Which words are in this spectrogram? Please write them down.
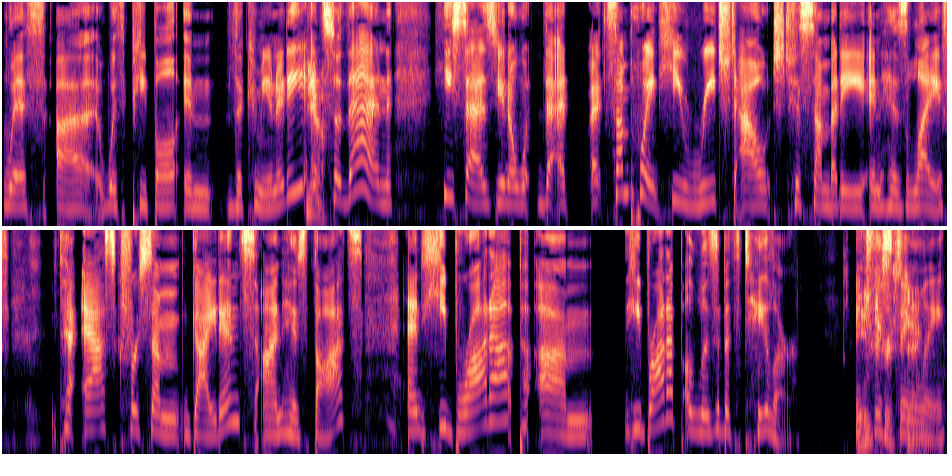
with uh with people in the community. Yeah. And so then he says, you know, that at some point he reached out to somebody in his life to ask for some guidance on his thoughts, and he brought up um, he brought up Elizabeth Taylor. Interesting. Interestingly,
